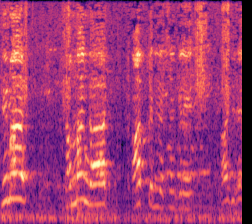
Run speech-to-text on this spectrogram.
श्रीमान सम्मान घाट आपके निरीक्षण के लिए हाजिर है।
